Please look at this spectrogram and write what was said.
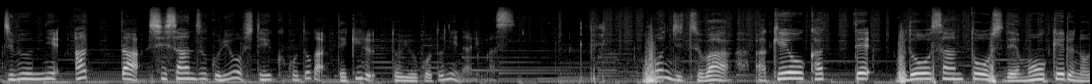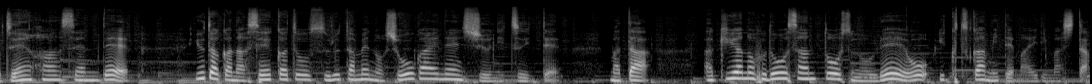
自分に合った資産作りをしていくことができるということになります。本日は空き家を買って不動産投資で儲けるの前半戦で豊かな生活をするための障害年収についてまた空き家の不動産投資の例をいくつか見てまいりました。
